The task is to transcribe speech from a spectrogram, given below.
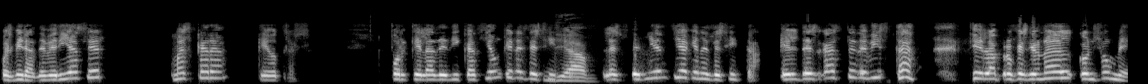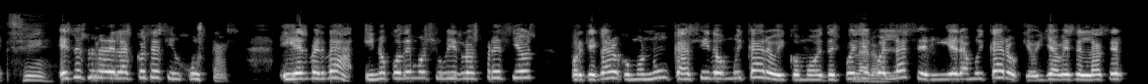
Pues mira, debería ser más cara que otras porque la dedicación que necesita, la experiencia que necesita, el desgaste de vista que la profesional consume. Sí. Eso es una de las cosas injustas. Y es verdad, y no podemos subir los precios porque claro, como nunca ha sido muy caro y como después llegó el láser y era muy caro, que hoy ya ves el láser,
